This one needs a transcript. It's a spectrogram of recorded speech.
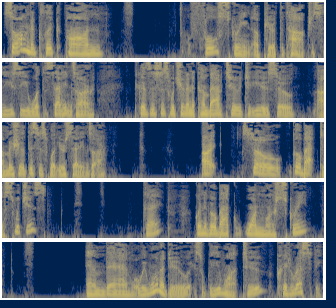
So I'm gonna click on full screen up here at the top, just so you see what the settings are, because this is what you're gonna come back to to use, so uh, make sure that this is what your settings are. Alright, so go back to switches. Okay. Going to go back one more screen. And then what we want to do is we want to create a recipe.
